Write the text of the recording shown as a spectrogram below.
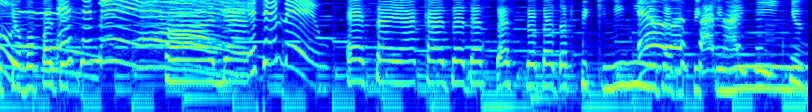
o que eu vou fazer. Esse é meu. Olha, Esse é meu. essa é a casa das, das, das, das pequenininhas, das tá pequenininhos.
